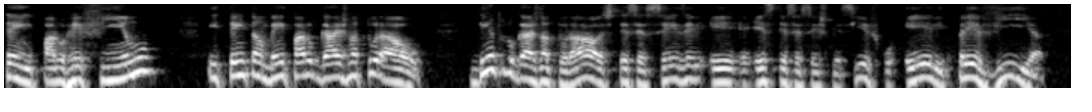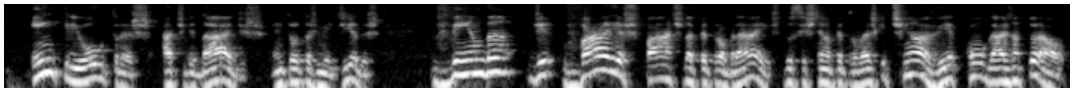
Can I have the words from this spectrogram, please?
tem para o refino e tem também para o gás natural. Dentro do gás natural, esse TCC, ele, esse TCC específico, ele previa, entre outras atividades, entre outras medidas, venda de várias partes da Petrobras, do sistema Petrobras, que tinham a ver com o gás natural.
